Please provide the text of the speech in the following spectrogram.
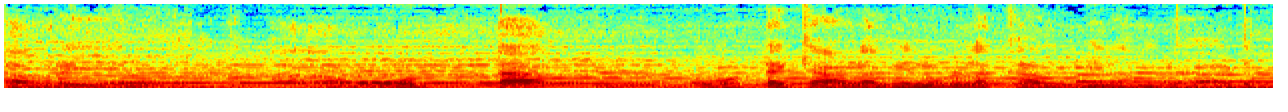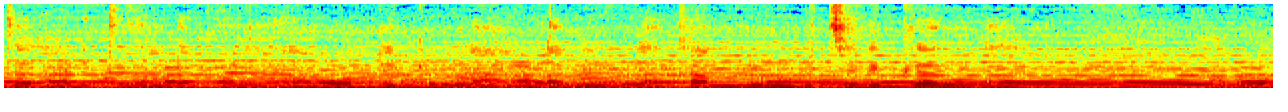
കവർ ചെയ്യുക എന്നുള്ളതാണ് അപ്പോൾ ആ ഓട്ട ഓട്ടയ്ക്ക് അളവിനുള്ള കമ്പി നമ്മൾ അടുത്ത അടുത്ത നമ്മുടെ പണി ആ ഓട്ടയ്ക്കുള്ള അളവിനുള്ള കമ്പി മുറിച്ചെടുക്കുക എന്നുള്ളതാണ്. അപ്പോൾ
